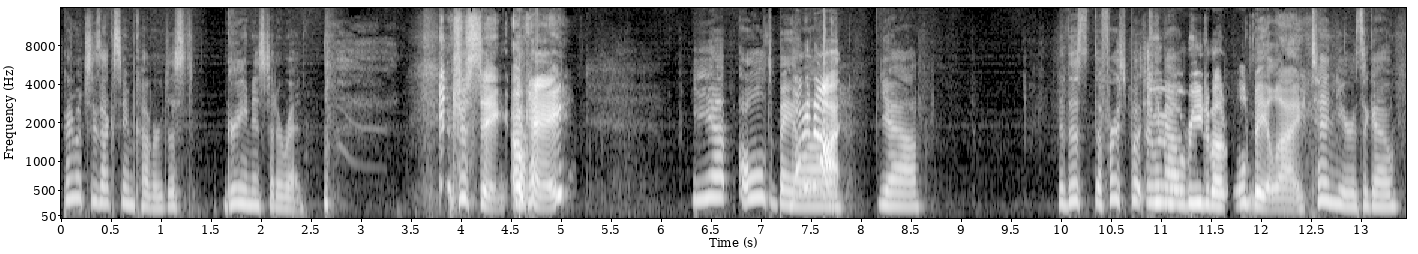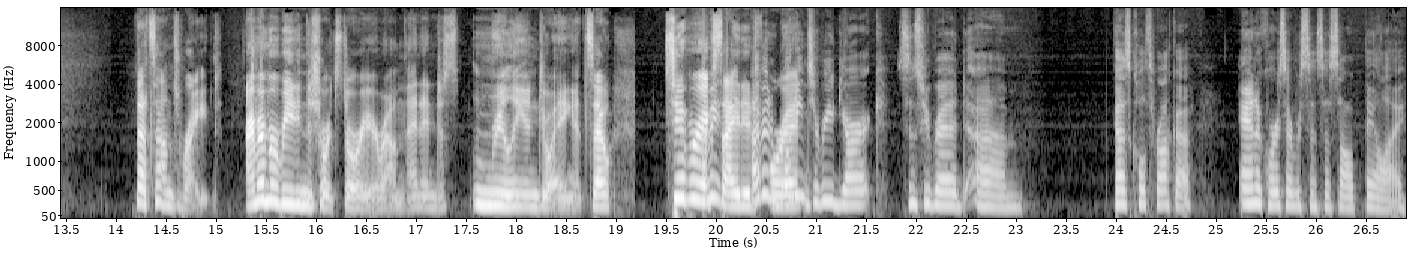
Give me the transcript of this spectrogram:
pretty much the exact same cover, just green instead of red. Interesting. Okay. Yep, old Baylor. not? Yeah. Yeah, This the first book So we came will out read about Old Baelai. ten years ago. That sounds right. I remember reading the short story around then and just really enjoying it. So super I mean, excited I've been wanting it. to read Yark since we read um, Gaz Thraka, and of course ever since I saw Baelai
